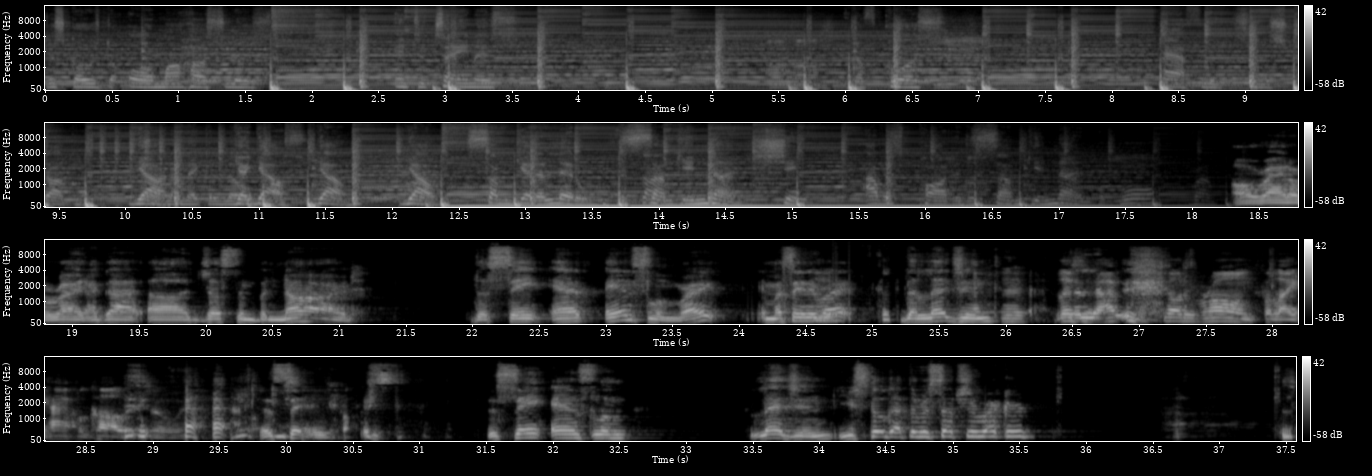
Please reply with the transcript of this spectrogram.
This goes to all my hustlers, entertainers, and of course, athletes in the struggle. Yo, to make a little yo, yo, yo, yo. Some get a little, and some get none. Shit, I was part of the some get none. All right, all right. I got uh, Justin Bernard, the Saint An- Anselm, right? Am I saying it right? The legend. Listen, The I le- spelled it wrong for like half a college, so the, Saint, the Saint Anselm legend. You still got the reception record?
